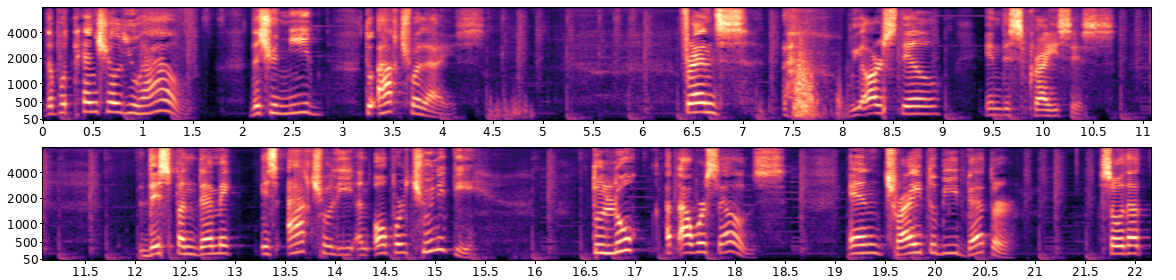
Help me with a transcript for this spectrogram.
the potential you have that you need to actualize. Friends, we are still in this crisis. This pandemic is actually an opportunity to look at ourselves and try to be better so that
